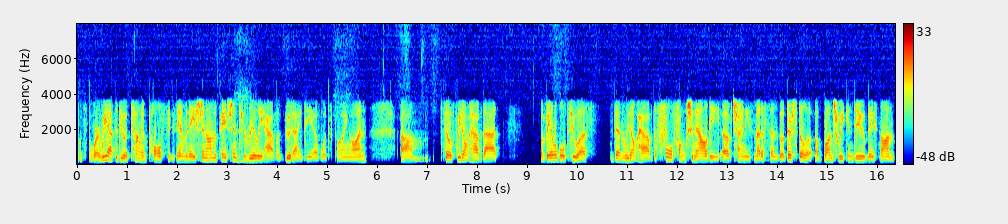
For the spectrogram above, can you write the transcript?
what's the word? We have to do a tongue and pulse examination on the patient mm-hmm. to really have a good idea of what's going on. Um, so if we don't have that available to us, then we don't have the full functionality of Chinese medicine, but there's still a, a bunch we can do based on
